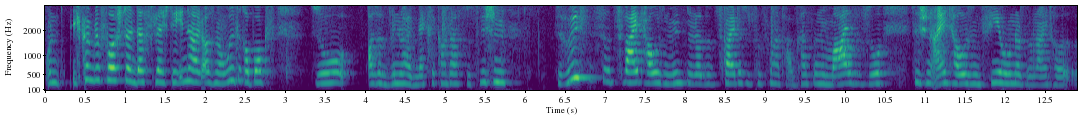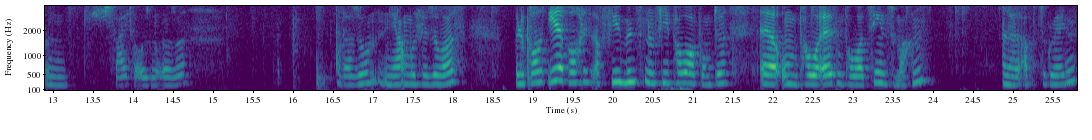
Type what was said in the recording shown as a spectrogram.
Und ich könnte mir vorstellen, dass vielleicht der Inhalt aus einer Ultrabox so, also wenn du halt Max-Account hast, so zwischen so höchstens so 2000 Münzen oder so 2500 haben kannst. Und normal ist es so zwischen 1400 und, 1000, und 2000 oder so. Oder so, ja, ungefähr sowas. Weil du brauchst, jeder braucht jetzt auch viel Münzen und viel Powerpunkte, äh, um Power 11 und Power 10 zu machen. Also abzugraden.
